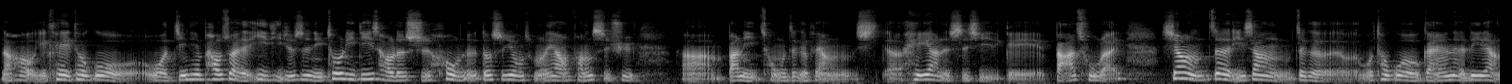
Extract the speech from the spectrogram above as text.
然后也可以透过我今天抛出来的议题，就是你脱离低潮的时候呢，都是用什么样方式去啊，把你从这个非常呃黑暗的时期给拔出来。希望这以上这个我透过感恩的力量，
